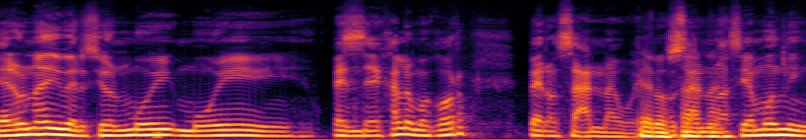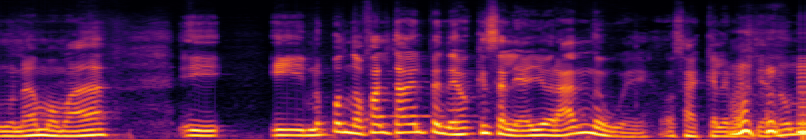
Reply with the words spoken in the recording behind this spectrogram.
Era una diversión muy, muy pendeja a lo mejor, pero sana, güey. Pero o sea, sana. no hacíamos ninguna mamada. Y, y no, pues no faltaba el pendejo que salía llorando, güey. O sea, que le metían un,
